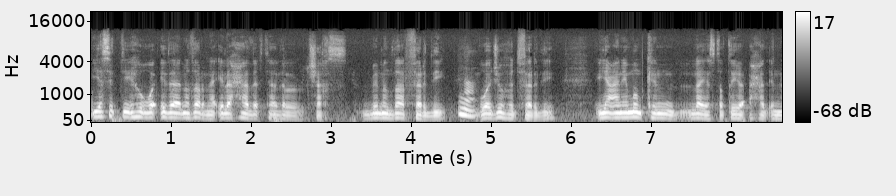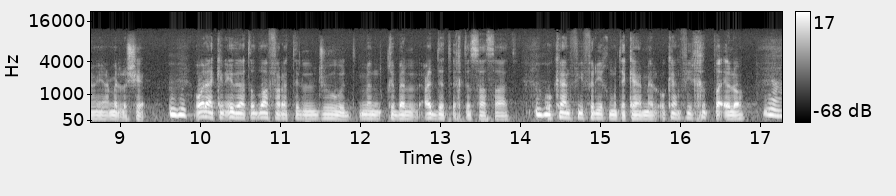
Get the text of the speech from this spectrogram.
يا ستي هو إذا نظرنا إلى حالة هذا الشخص بمنظار فردي نعم. وجهد فردي يعني ممكن لا يستطيع أحد أنه يعمل له شيء. ولكن إذا تضافرت الجهود من قبل عدة اختصاصات وكان في فريق متكامل وكان في خطة له نعم.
